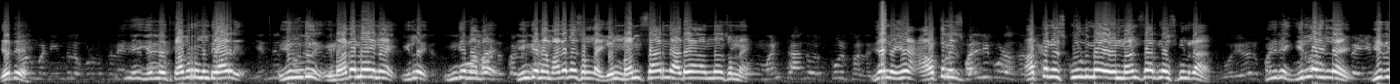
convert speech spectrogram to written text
எது? என்ன கவர்மெண்ட் யாரு? இந்து மதமே நான் இல்ல இங்க நான் ம- இங்க நான் மதமே சொல்லல. என் மண் சார்ந்த அடையாளம் தான் சொன்னேன் அத்தனை. அத்தனை ஸ்கூலுமே என் மண் சார்ந்த ஸ்கூல் தான். இது இல்ல இல்ல. இது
